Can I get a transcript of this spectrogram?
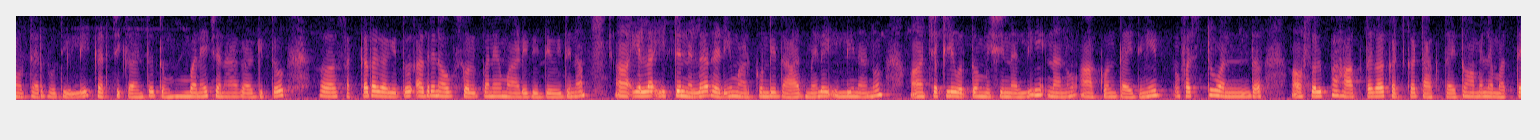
ನೋಡ್ತಾ ಇರ್ಬೋದು ಇಲ್ಲಿ ಕರ್ಜಿಕ ಅಂತೂ ತುಂಬಾ ಚೆನ್ನಾಗಾಗಿತ್ತು. ಸಖತ್ತಾಗಿತ್ತು ಆದರೆ ನಾವು ಸ್ವಲ್ಪನೇ ಮಾಡಿದ್ದಿದ್ದೆವು ಇದನ್ನು. ಎಲ್ಲ ಹಿಟ್ಟನ್ನೆಲ್ಲ ರೆಡಿ ಮಾಡ್ಕೊಂಡಿದ್ದಾದಮೇಲೆ ಇಲ್ಲಿ ನಾನು ಚಕ್ಲಿ ಒತ್ತೋ ಮಿಷಿನಲ್ಲಿ ನಾನು ಹಾಕ್ಕೊತಾ ಇದ್ದೀನಿ. ಫಸ್ಟು ಒಂದು ಸ್ವಲ್ಪ ಹಾಕಿದಾಗ ಕಟ್ ಕಟ್ ಆಗ್ತಾಯಿತ್ತು ಆಮೇಲೆ ಮತ್ತೆ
